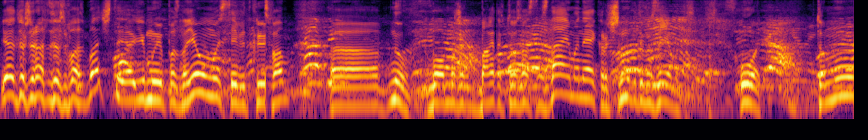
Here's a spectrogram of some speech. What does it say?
я дуже радий вас бачити, і ми познайомимося, я відкрию вам. Е, ну, бо може багато хто з вас не знає мене. Коротше, ми будемо знайомитися. От тому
